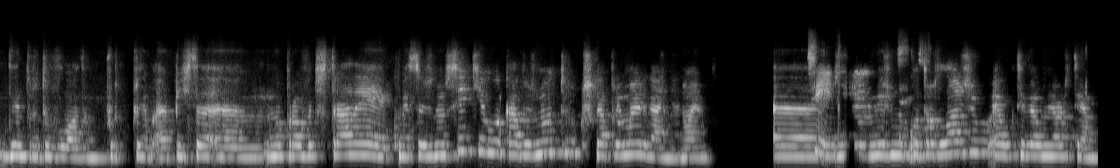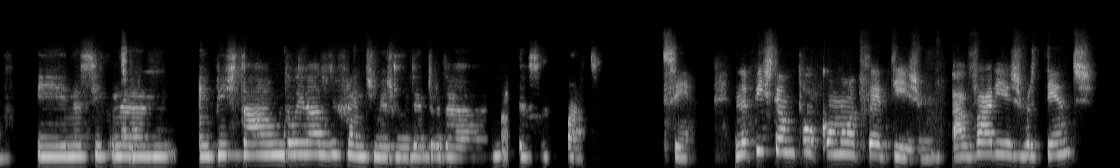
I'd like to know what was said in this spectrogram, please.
dentro do velódromo? Porque, por exemplo, a pista, ah, uma prova de estrada é começas num sítio, acabas noutro, que chegar primeiro ganha, não é? Ah, Sim. E mesmo no contrarrelógio é o que tiver o melhor tempo. E na, na- em pista há modalidades diferentes, mesmo dentro da, dessa parte. Sim. Na pista é um pouco como o atletismo. Há várias vertentes,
